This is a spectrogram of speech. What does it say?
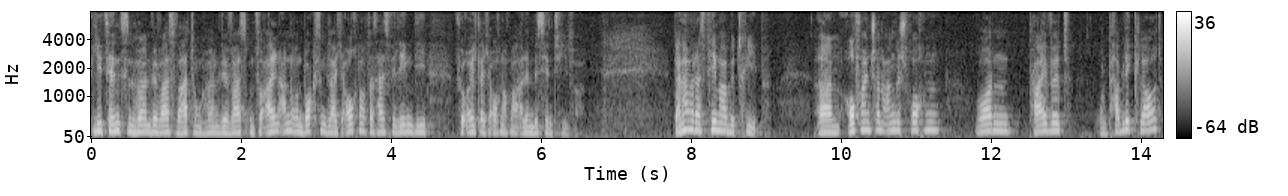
Lizenzen hören wir was, Wartung hören wir was und zu allen anderen Boxen gleich auch noch. Das heißt, wir legen die für euch gleich auch noch mal alle ein bisschen tiefer. Dann haben wir das Thema Betrieb. Ähm, auch vorhin schon angesprochen worden, Private und Public Cloud.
